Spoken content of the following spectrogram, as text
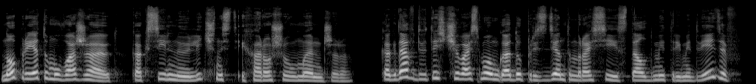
но при этом уважают, как сильную личность и хорошего менеджера. Когда в 2008 году президентом России стал Дмитрий Медведев,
